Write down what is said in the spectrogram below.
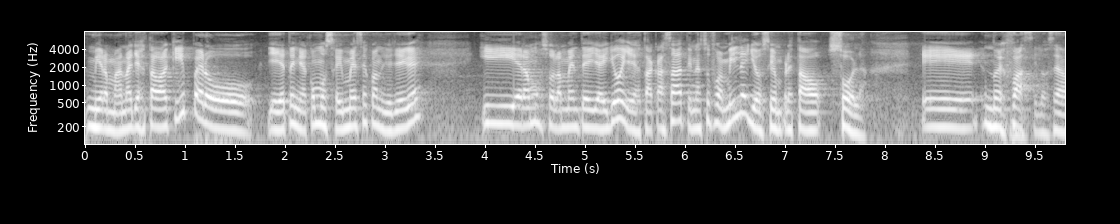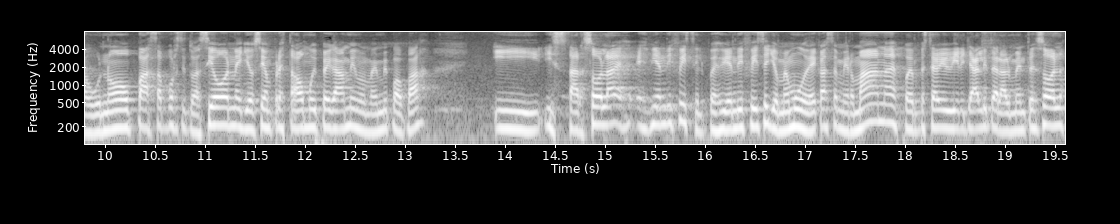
mi hermana ya estaba aquí, pero ella tenía como seis meses cuando yo llegué y éramos solamente ella y yo. Ella está casada, tiene su familia, yo siempre he estado sola. Eh, no es fácil, o sea, uno pasa por situaciones, yo siempre he estado muy pegada a mi mamá y mi papá. Y, y estar sola es, es bien difícil, pues bien difícil. Yo me mudé de casa de mi hermana, después empecé a vivir ya literalmente sola.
